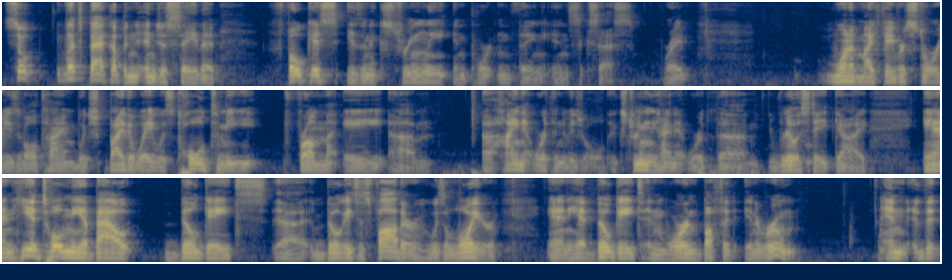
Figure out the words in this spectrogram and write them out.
So let's back up and, and just say that focus is an extremely important thing in success, right? One of my favorite stories of all time, which by the way was told to me from a, um, a high net worth individual, extremely high net worth uh, real estate guy, and he had told me about Bill Gates, uh, Bill Gates' father, who was a lawyer, and he had Bill Gates and Warren Buffett in a room, and the,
